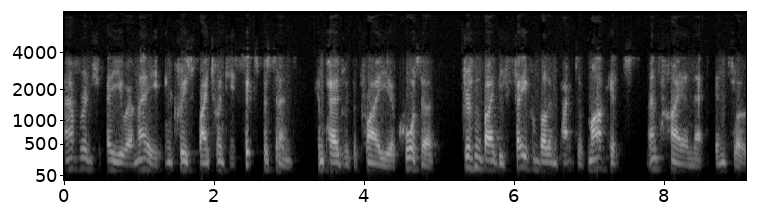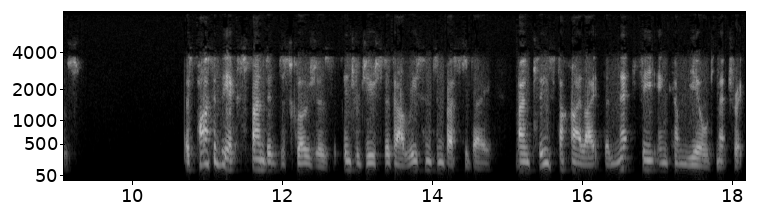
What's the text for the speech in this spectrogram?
average AUMA increased by 26% compared with the prior year quarter, driven by the favorable impact of markets and higher net inflows. As part of the expanded disclosures introduced at our recent Investor Day, I'm pleased to highlight the net fee income yield metric.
